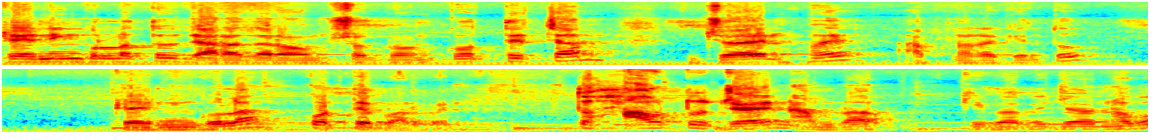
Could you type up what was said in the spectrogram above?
ট্রেনিংগুলোতেও যারা যারা অংশগ্রহণ করতে চান জয়েন হয়ে আপনারা কিন্তু ট্রেনিংগুলো করতে পারবেন। তো হাউ টু জয়েন আমরা কীভাবে জয়েন হব?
